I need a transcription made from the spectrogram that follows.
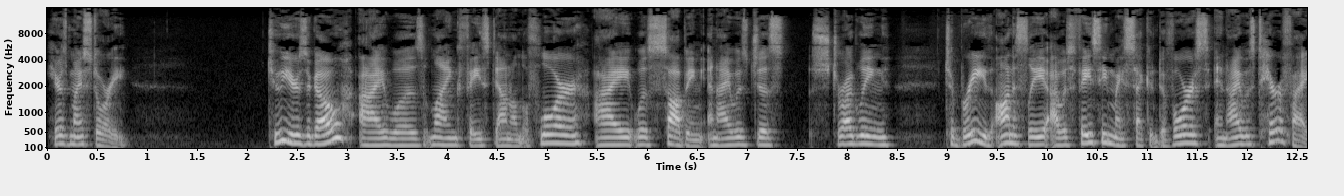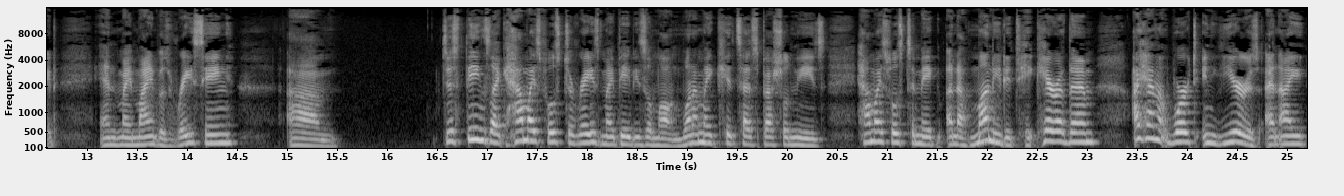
Here's my story. Two years ago, I was lying face down on the floor. I was sobbing and I was just struggling to breathe. Honestly, I was facing my second divorce and I was terrified and my mind was racing. Um, just things like how am I supposed to raise my babies alone? One of my kids has special needs. How am I supposed to make enough money to take care of them? I haven't worked in years and I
